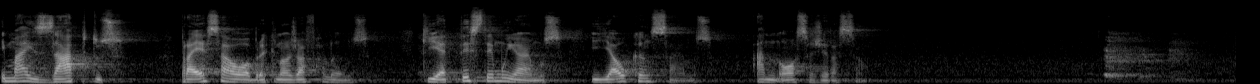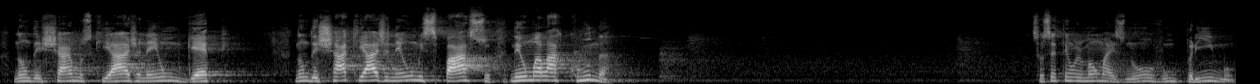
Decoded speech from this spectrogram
e mais aptos para essa obra que nós já falamos, que é testemunharmos e alcançarmos a nossa geração. Não deixarmos que haja nenhum gap, não deixar que haja nenhum espaço, nenhuma lacuna. Se você tem um irmão mais novo, um primo,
